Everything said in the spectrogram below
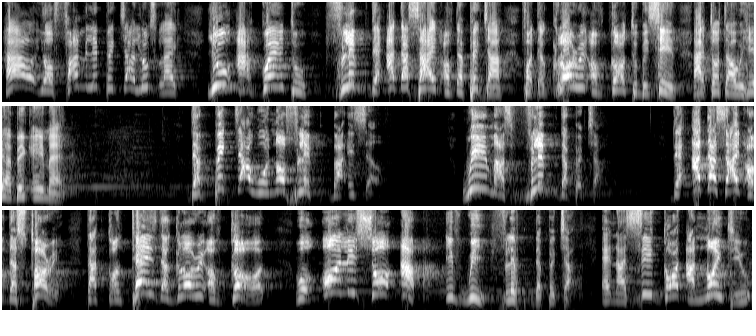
how your family picture looks like, you are going to flip the other side of the picture for the glory of God to be seen. I thought I would hear a big amen. The picture will not flip by itself. We must flip the picture. The other side of the story that contains the glory of God will only show up if we flip the picture. And I see God anoint you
